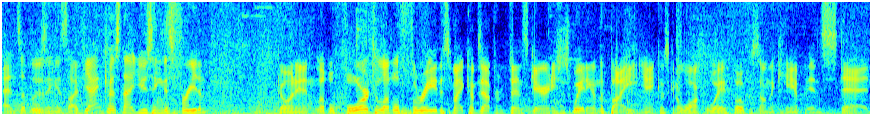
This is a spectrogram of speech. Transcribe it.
ends up losing his life. Jankos now using this freedom. Going in. Level 4 to level 3. This might comes out from Svenskeren. He's just waiting on the bite. Jankos going to walk away, focus on the camp instead.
